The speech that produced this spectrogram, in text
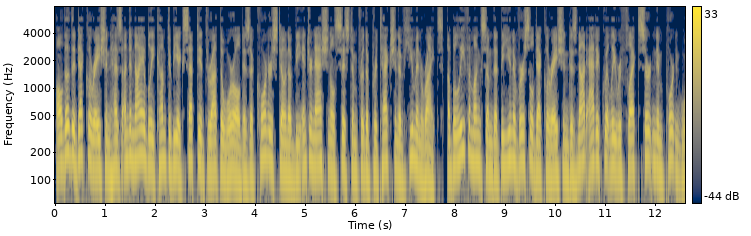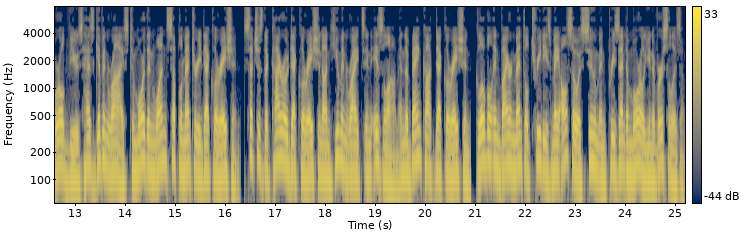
Although the Declaration has undeniably come to be accepted throughout the world as a cornerstone of the international system for the protection of human rights, a belief among some that the Universal Declaration does not adequately reflect certain important worldviews has given rise to more than one supplementary declaration, such as the Cairo Declaration on Human Rights in Islam and the Bangkok Declaration. Global environmental treaties may also assume and present a moral universalism.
